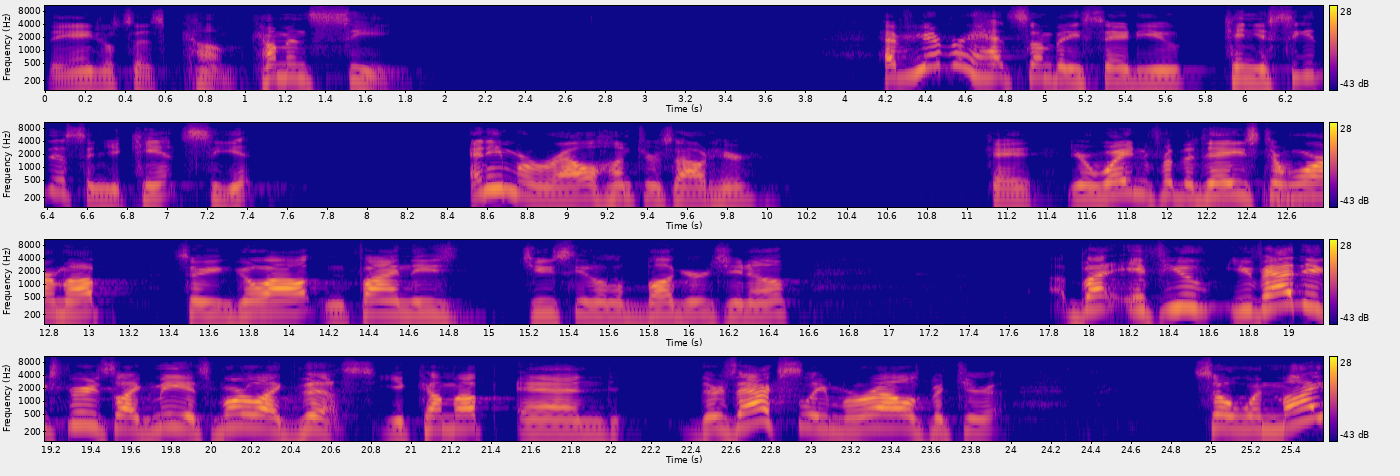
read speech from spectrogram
the angel says, Come, come and see. Have you ever had somebody say to you, Can you see this? and you can't see it? Any morel hunters out here? Okay, you're waiting for the days to warm up so you can go out and find these juicy little buggers, you know? But if you've, you've had the experience like me, it's more like this. You come up and there's actually morels, but you're, so when my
